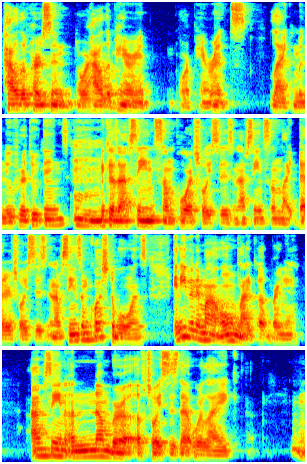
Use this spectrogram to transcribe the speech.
how the person or how the parent or parents like maneuver through things Mhm. because I've seen some poor choices and I've seen some like better choices and I've seen some questionable ones. And even in my own like upbringing, I've seen a number of choices that were like, hmm,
